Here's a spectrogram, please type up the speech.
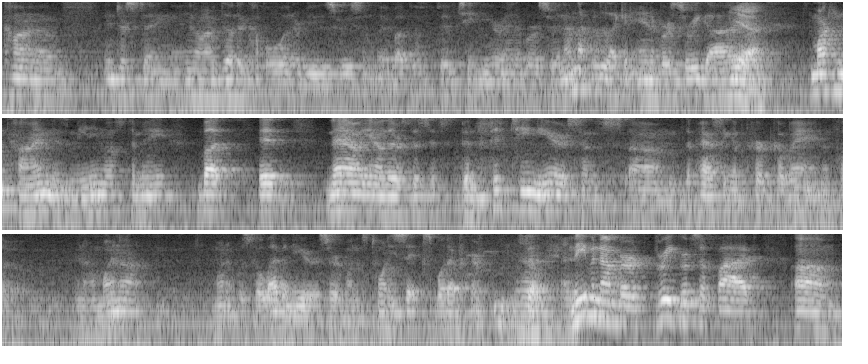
kind of interesting. You know, I've done a couple interviews recently about the 15 year anniversary, and I'm not really like an anniversary guy. Yeah, marking time is meaningless to me, but it now you know there's this. It's been 15 years since um, the passing of Kurt Cobain. It's like, you know, why not when it was 11 years or when it's 26, whatever. Yeah. so an even number, three groups of five. Um,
